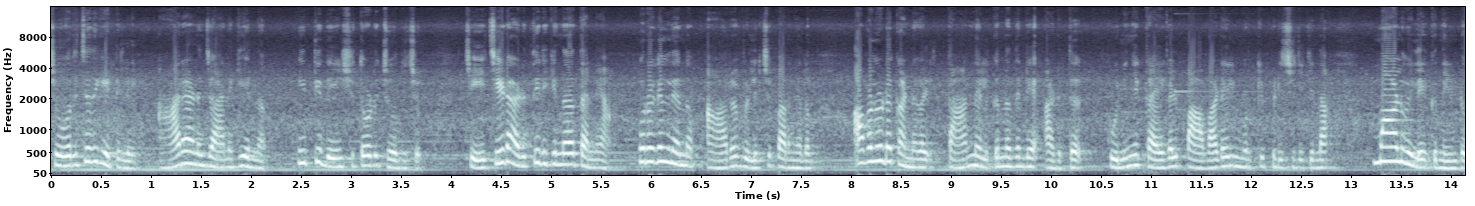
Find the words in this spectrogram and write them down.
ചോദിച്ചത് കേട്ടില്ലേ? ആരാണ് ജാനകി എന്ന്? നിത്യ ദേഷ്യത്തോട് ചോദിച്ചു. ചേച്ചിയുടെ അടുത്തിരിക്കുന്നത് തന്നെയാ. പുറകിൽ നിന്നും ആരോ വിളിച്ചു പറഞ്ഞതും അവളുടെ കണ്ണുകൾ താൻ നിൽക്കുന്നതിന്റെ അടുത്ത് കുനിഞ്ഞ കൈകൾ പാവാടയിൽ മുറുക്കി പിടിച്ചിരിക്കുന്ന മാളുവിലേക്ക് നീണ്ടു.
